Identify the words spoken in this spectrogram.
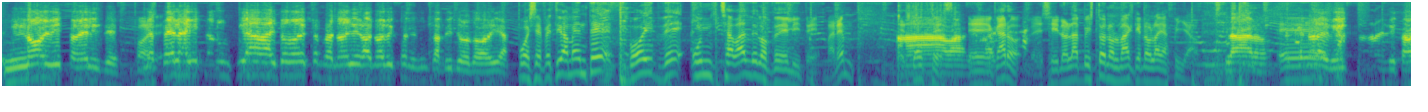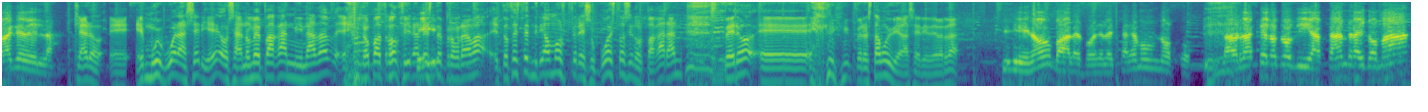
No he visto Élite. Pues- Después la he visto anunciada y todo eso, pero no he llegado, no he visto ningún capítulo todavía. Pues efectivamente voy de un chaval de los de élite, ¿vale? Entonces, Ah, vale, eh, vale. claro, si no lo has visto, normal que no lo hayas pillado. Claro, es Eh, que no la he visto, no la he visto, habrá que verla. Claro, eh, es muy buena serie, ¿eh? O sea, no me pagan ni nada, no patrocinan Sí. este programa. Entonces tendríamos presupuesto si nos pagaran, pero, eh, pero está muy bien la serie, de verdad. Sí, ¿no? Vale, pues le echaremos un ojo. La verdad es que el otro día Sandra y Tomás,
